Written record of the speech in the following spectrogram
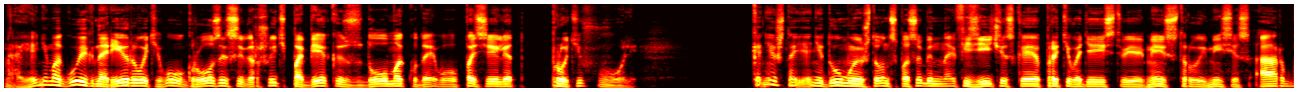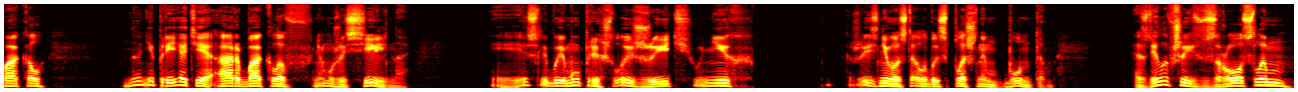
а я не могу игнорировать его угрозы совершить побег из дома, куда его поселят против воли. Конечно, я не думаю, что он способен на физическое противодействие мистеру и миссис Арбакл, но неприятие Арбаклов в нем уже сильно, и если бы ему пришлось жить у них, жизнь его стала бы сплошным бунтом. Сделавшись взрослым,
